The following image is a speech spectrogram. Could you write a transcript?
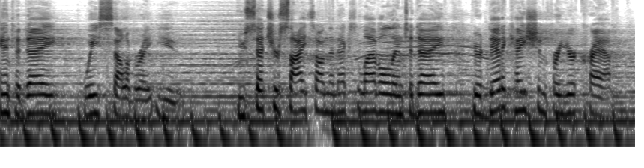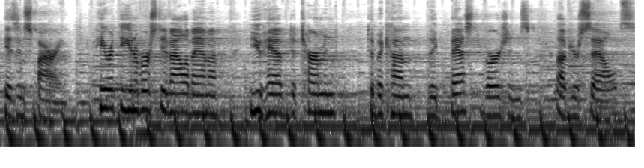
and today we celebrate you. You set your sights on the next level, and today your dedication for your craft is inspiring. Here at the University of Alabama, you have determined to become the best versions of yourselves.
